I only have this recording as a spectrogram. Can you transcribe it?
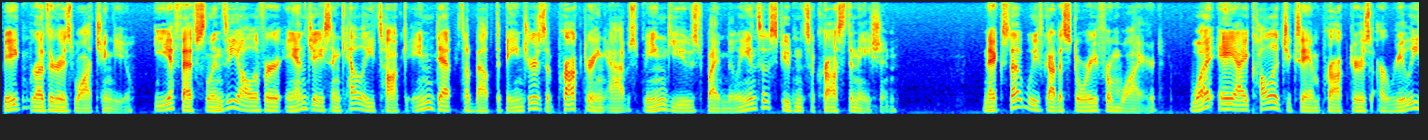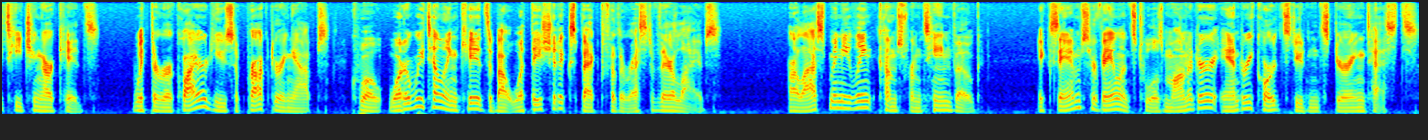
Big Brother is watching you. EFF's Lindsay Oliver and Jason Kelly talk in depth about the dangers of proctoring apps being used by millions of students across the nation. Next up, we've got a story from Wired. What AI college exam proctors are really teaching our kids? With the required use of proctoring apps, quote, what are we telling kids about what they should expect for the rest of their lives? Our last mini link comes from Teen Vogue. Exam surveillance tools monitor and record students during tests.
